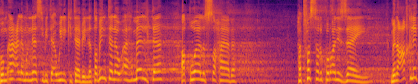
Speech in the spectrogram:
هم أعلم الناس بتأويل كتاب الله. طب أنت لو أهملت أقوال الصحابة هتفسر القرآن إزاي؟ من عقلك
